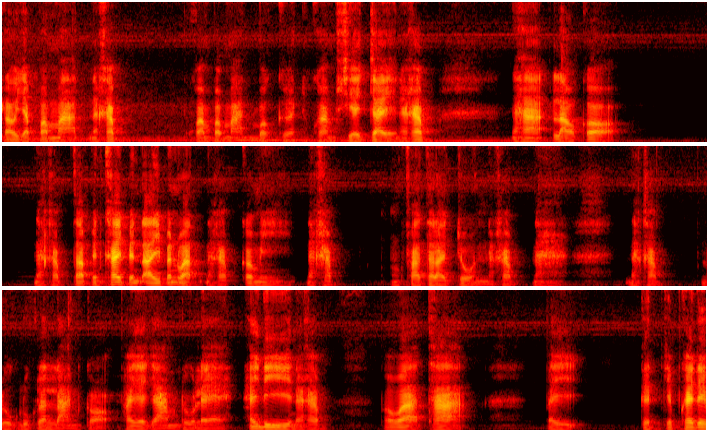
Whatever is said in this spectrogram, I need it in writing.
เราอย่าประมาทนะครับ ความประมาทบ่เกิดความเสียใจนะครับนะฮะเราก็นะครับถ้าเป็นไข้เป็นไอเป็นหวัดนะครับก็มีนะครับ ฟ้าทลายโจรนะครับนะนะครับลูกลูกหลานๆก็พยายามดูแลให้ดีนะครับ เพราะว่าถ้าไปเกิดเจ็บไข้ได้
